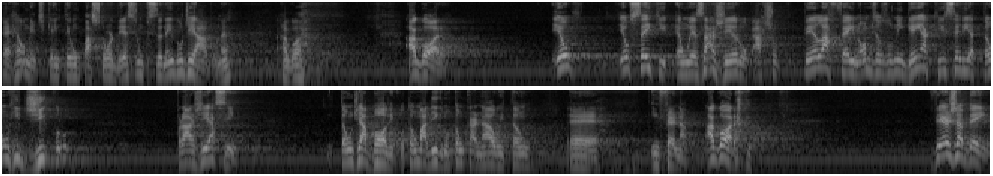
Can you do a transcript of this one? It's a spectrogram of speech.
É, realmente, quem tem um pastor desse não precisa nem do diabo, né? Agora, agora, eu eu sei que é um exagero, acho pela fé, em nome de Jesus, ninguém aqui seria tão ridículo para agir assim, tão diabólico, tão maligno, tão carnal e tão é, infernal. Agora, veja bem,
